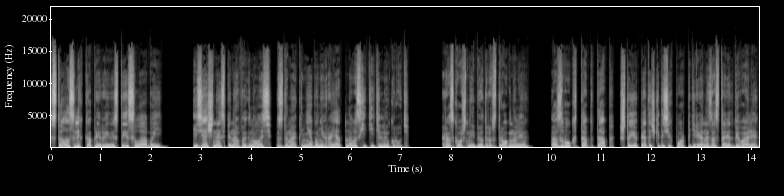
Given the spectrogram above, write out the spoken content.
стала слегка прерывистой и слабой. Изящная спина выгнулась, вздымая к небу невероятно восхитительную грудь. Роскошные бедра вздрогнули, а звук тап-тап, что ее пяточки до сих пор по деревянной заставе отбивали,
